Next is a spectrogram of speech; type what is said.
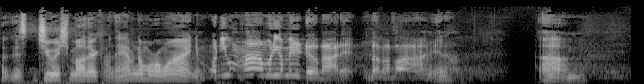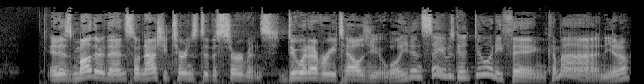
this Jewish mother, come on, they have no more wine. What do you, mom? What do you want me to do about it? Blah blah blah. You know. Um, and his mother then, so now she turns to the servants. Do whatever he tells you. Well, he didn't say he was going to do anything. Come on, you know.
